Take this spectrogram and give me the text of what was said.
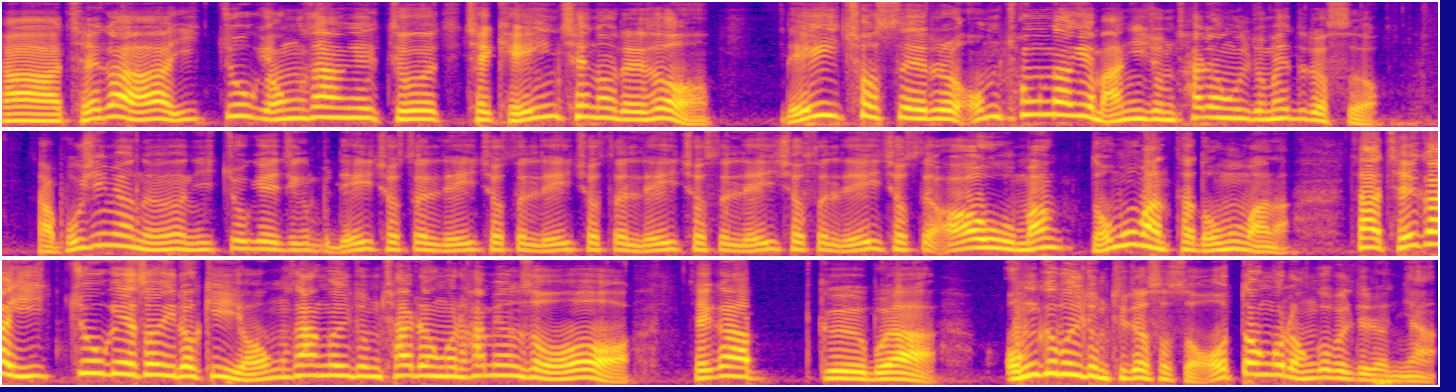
자, 제가 이쪽 영상에 저 제 개인 채널에서 네이처셀을 엄청나게 많이 좀 촬영을 좀 해드렸어요. 자, 보시면은 이쪽에 지금 네이처셀, 네이처셀, 네이처셀, 네이처셀, 네이처셀, 네이처셀, 아우, 막 너무 많다, 너무 많아. 자, 제가 이쪽에서 이렇게 영상을 좀 촬영을 하면서 제가 그 뭐야, 언급을 좀 드렸었어. 어떤 걸 언급을 드렸냐?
